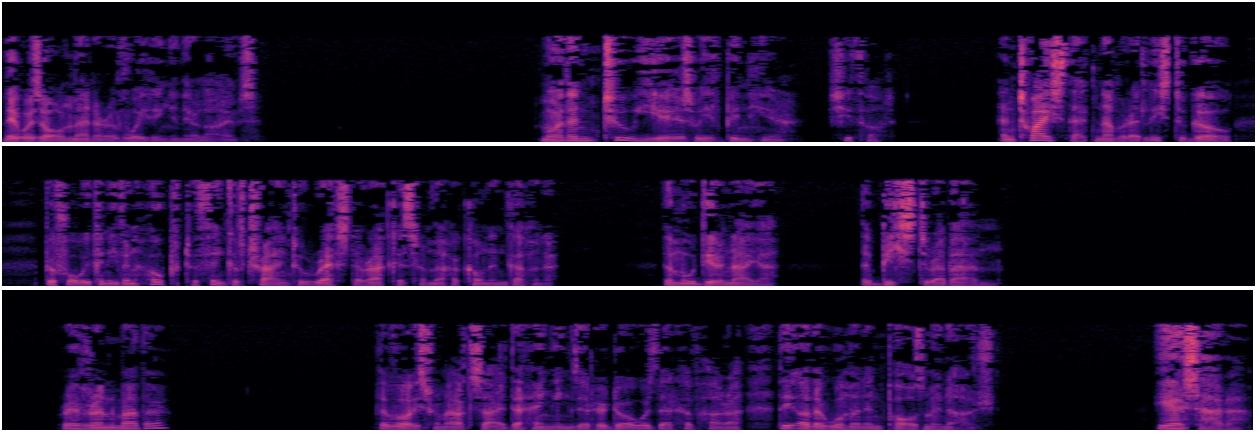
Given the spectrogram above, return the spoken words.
There was all manner of waiting in their lives. More than two years we've been here, she thought, and twice that number at least to go, before we can even hope to think of trying to wrest Arrakis from the Harkonnen governor, the Mudir Nahya, the beast Rabban. Reverend Mother? The voice from outside the hangings at her door was that of Hara, the other woman in Paul's menage. Yes, Hara.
